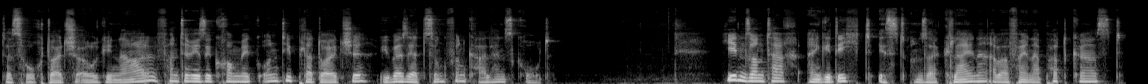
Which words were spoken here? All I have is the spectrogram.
Das hochdeutsche Original von Therese Krommig und die plattdeutsche Übersetzung von Karl-Heinz Groth. Jeden Sonntag ein Gedicht ist unser kleiner, aber feiner Podcast,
